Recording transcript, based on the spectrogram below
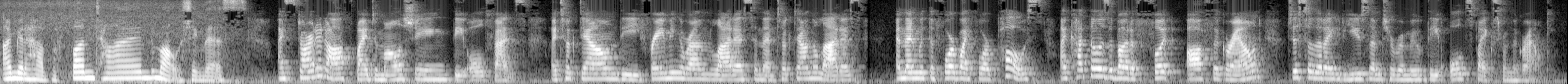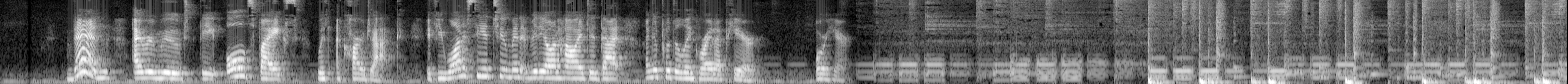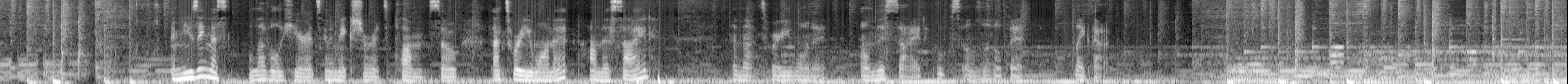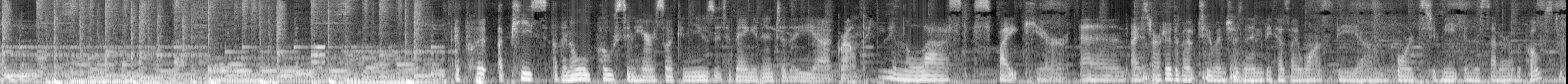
I'm gonna have a fun time demolishing this. I started off by demolishing the old fence. I took down the framing around the lattice and then took down the lattice. And then with the four by four posts, I cut those about a foot off the ground just so that I could use them to remove the old spikes from the ground. Then I removed the old spikes with a car jack. If you wanna see a two minute video on how I did that, I'm gonna put the link right up here or here. I'm using this level here. It's gonna make sure it's plumb. So that's where you want it on this side. And that's where you want it on this side. Oops, a little bit like that. I put a piece of an old post in here so I can use it to bang it into the uh, ground. In the last spike here and I started about two inches in because I want the um, boards to meet in the center of the post.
